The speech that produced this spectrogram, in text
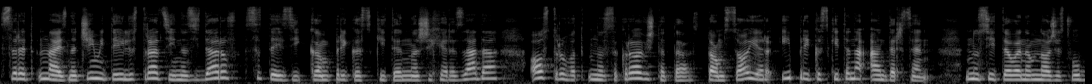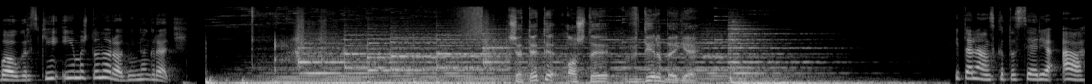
Сред най-значимите иллюстрации на Зидаров са тези към приказките на Шехерезада, островът на съкровищата, Том Сойер и приказките на Андерсен. Носител е на множество български и международни награди. Четете още в Дирбеге! Италианската серия А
